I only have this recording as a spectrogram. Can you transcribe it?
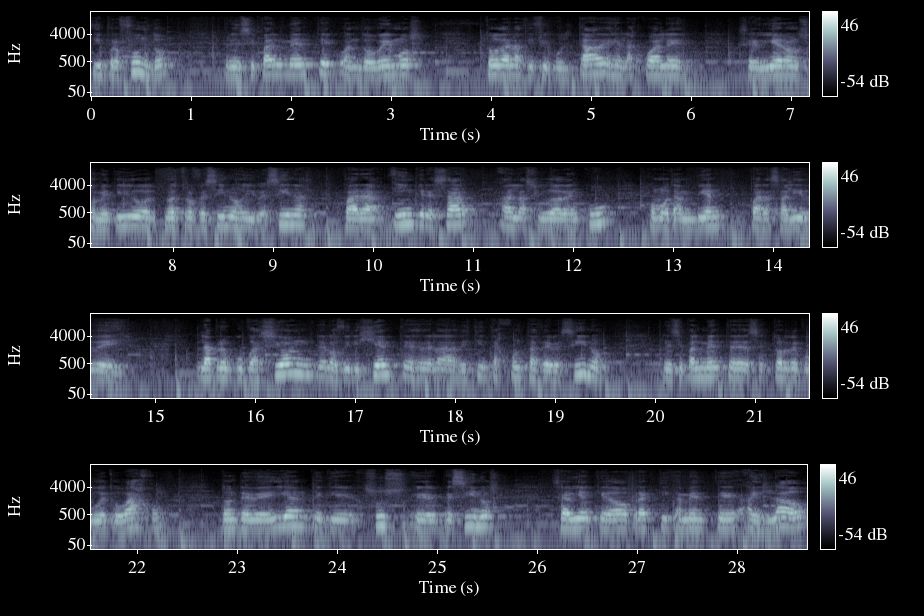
y profundo, principalmente cuando vemos todas las dificultades en las cuales se vieron sometidos nuestros vecinos y vecinas para ingresar a la ciudad de Ancú, como también para salir de ella. La preocupación de los dirigentes de las distintas juntas de vecinos, principalmente del sector de Pudeto Bajo, donde veían de que sus eh, vecinos se habían quedado prácticamente aislados,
